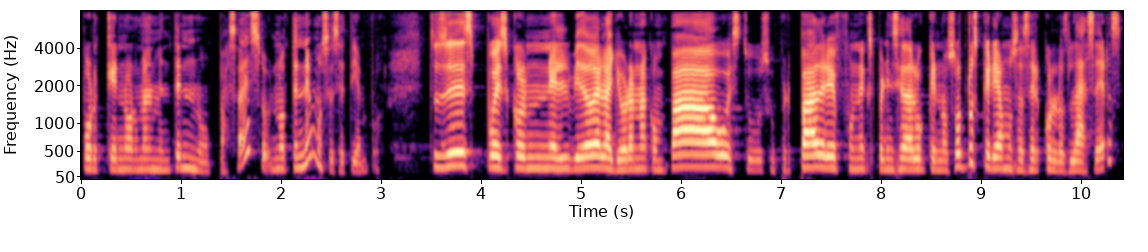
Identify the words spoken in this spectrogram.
porque normalmente no pasa eso, no tenemos ese tiempo. Entonces, pues con el video de la llorona con Pau, estuvo súper padre, fue una experiencia de algo que nosotros queríamos hacer con los láseres,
